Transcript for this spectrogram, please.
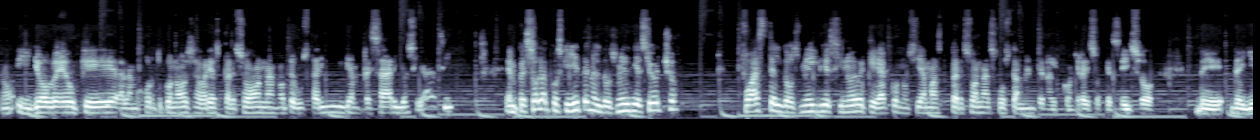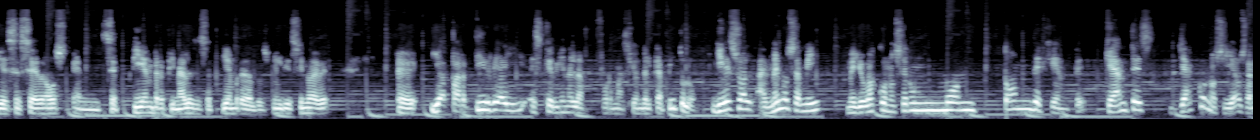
¿no? Y yo veo que a lo mejor tú conoces a varias personas, no te gustaría empezar. Y yo sí, ah, sí. Empezó la cosquillita en el 2018, fue hasta el 2019 que ya conocía más personas justamente en el congreso que se hizo de, de ISC2 en septiembre, finales de septiembre del 2019. Eh, y a partir de ahí es que viene la formación del capítulo. Y eso al, menos a mí me llevó a conocer un montón de gente que antes ya conocía, o sea,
